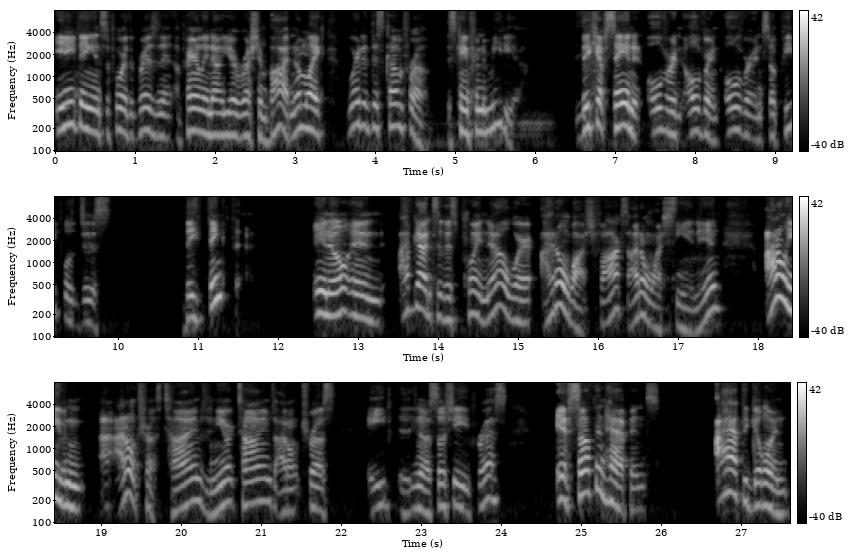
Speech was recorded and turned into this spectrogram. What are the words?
anything in support of the president, apparently now you're a Russian bot, and I'm like, where did this come from? This came from the media. They kept saying it over and over and over until people just they think that, you know. And I've gotten to this point now where I don't watch Fox, I don't watch CNN, I don't even I don't trust Times, the New York Times, I don't trust a you know Associated Press. If something happens, I have to go and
